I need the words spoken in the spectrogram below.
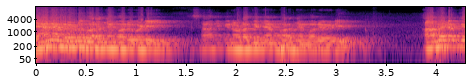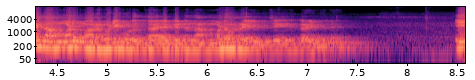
ഞാൻ അവരോട് പറഞ്ഞ മറുപടി സാധിക്കുന്നോടൊക്കെ ഞാൻ പറഞ്ഞ മറുപടി അവരൊക്കെ നമ്മൾ മറുപടി കൊടുത്താൽ പിന്നെ നമ്മുടെ റേഞ്ച് കഴിഞ്ഞില്ലേ? ഈ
